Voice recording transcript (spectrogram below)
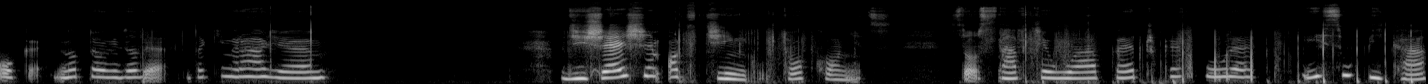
Okej, no to widzowie, w takim razie w dzisiejszym odcinku to koniec. Zostawcie łapeczkę w górę i subika.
